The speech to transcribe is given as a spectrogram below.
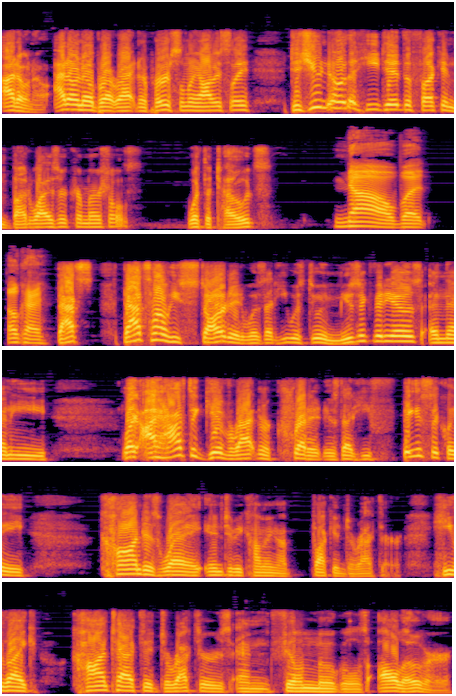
I don't know. I don't know Brett Ratner personally. Obviously, did you know that he did the fucking Budweiser commercials with the toads? No, but okay. That's that's how he started. Was that he was doing music videos and then he, like, I have to give Ratner credit. Is that he f- basically conned his way into becoming a fucking director. He like contacted directors and film moguls all over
